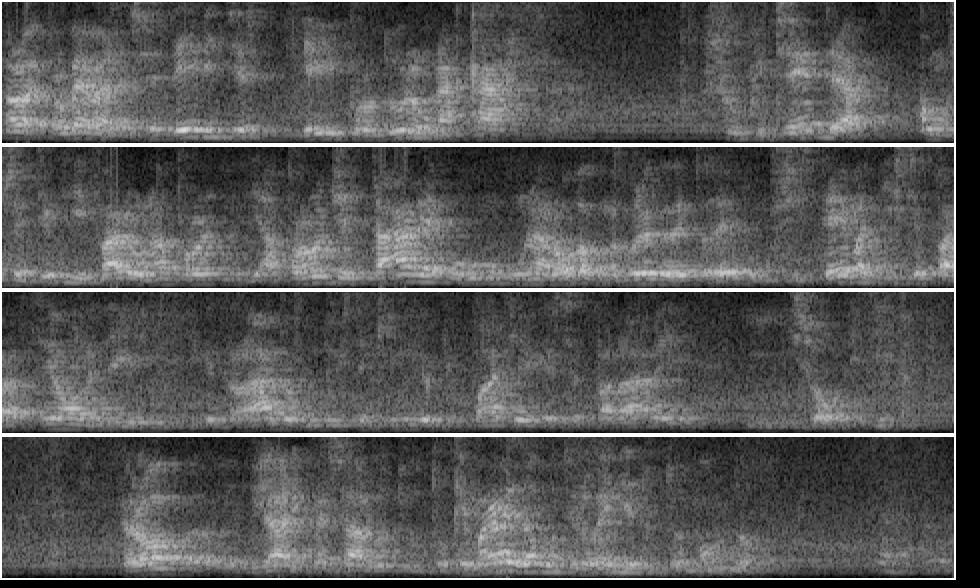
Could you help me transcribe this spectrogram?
Allora il problema è se devi, devi produrre una cassa sufficiente a consentirti di fare una a progettare un, una roba come quella che ho detto adesso, un sistema di separazione dei liquidi, che tra l'altro dal punto di vista chimico è più facile che separare i, i solidi, però eh, bisogna ripensarlo tutto, che magari dopo te lo vendi a tutto il mondo. Certo.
